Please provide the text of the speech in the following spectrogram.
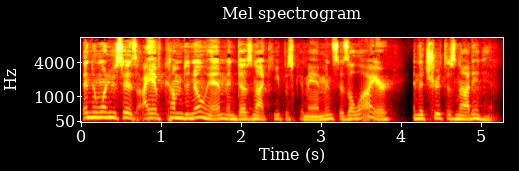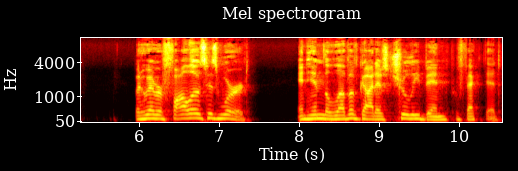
Then the one who says, I have come to know him, and does not keep his commandments, is a liar, and the truth is not in him. But whoever follows his word, in him the love of God has truly been perfected.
